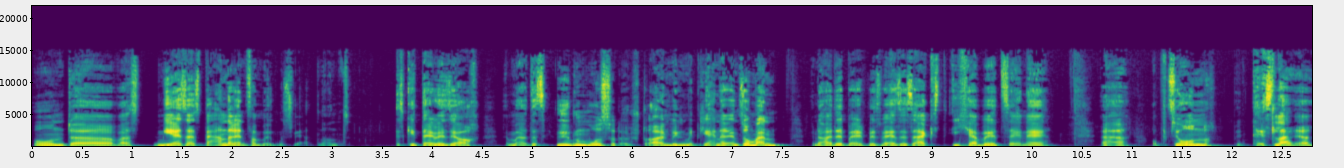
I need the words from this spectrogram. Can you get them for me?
und äh, was mehr ist als bei anderen Vermögenswerten. Und es geht teilweise auch, wenn man das üben muss oder streuen will mit kleineren Summen. Wenn du heute beispielsweise sagst, ich habe jetzt eine äh, Option mit Tesla, ja,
